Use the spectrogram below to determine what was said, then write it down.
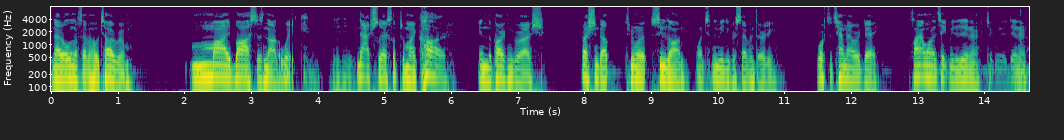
Not old enough to have a hotel room. My boss is not awake. Mm-hmm. Naturally, I slept in my car in the parking garage, freshened up, threw a suit on, went to the meeting for 7.30. Worked a 10-hour day. Client wanted to take me to dinner, took me to dinner.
